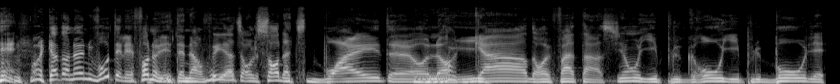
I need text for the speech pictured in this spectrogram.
Quand on a un nouveau téléphone, on est énervé. hein, on le sort de la petite boîte, euh, on le regarde, on fait attention, il est plus gros, il est plus beau. il est-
